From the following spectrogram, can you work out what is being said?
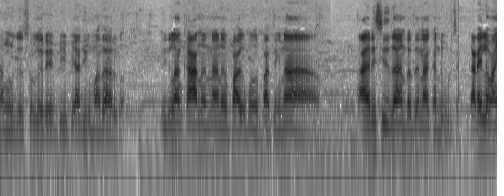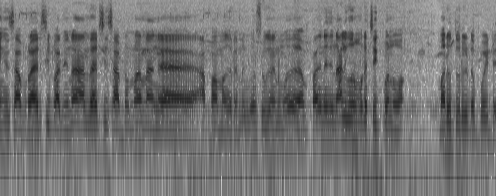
அவங்களுக்கு சுகரு பிபி அதிகமாக தான் இருக்கும். இதுக்கெல்லாம் காரணம் என்னன்னு பார்க்கும்போது பார்த்தீங்கன்னா அரிசி தான்ன்றதை நான் கண்டுபிடிச்சேன். கடையில் வாங்கி சாப்பிட்ற அரிசி பார்த்தீங்கன்னா அந்த அரிசி சாப்பிட்டோம்னா நாங்கள் அப்பா அம்மாவுக்கு ரெண்டு பேரும் சுகர் போது பதினஞ்சு நாளைக்கு ஒரு முறை செக் பண்ணுவோம். மருத்துவர்கிட்ட போயிட்டு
